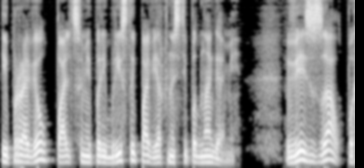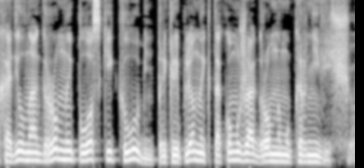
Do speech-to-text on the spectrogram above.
и провел пальцами по ребристой поверхности под ногами. Весь зал походил на огромный плоский клубень, прикрепленный к такому же огромному корневищу.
